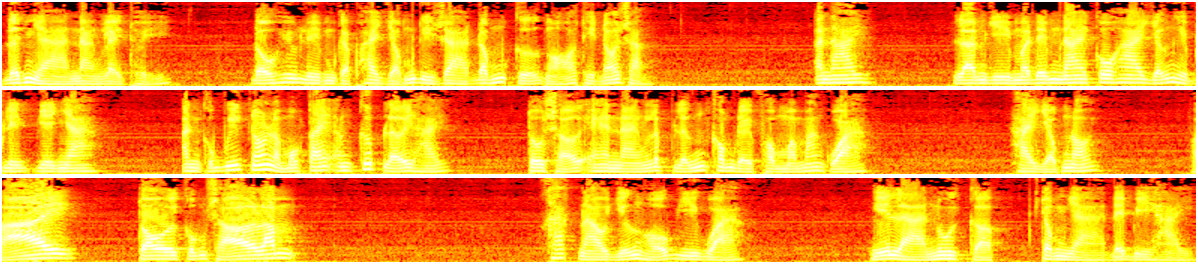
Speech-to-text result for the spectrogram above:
Đến nhà nàng lệ thủy. Đỗ hiếu liêm gặp hai võng đi ra đóng cửa ngõ thì nói rằng, anh hai, làm gì mà đêm nay cô hai dẫn hiệp liệt về nhà? Anh cũng biết nó là một tay ăn cướp lợi hại. Tôi sợ e nàng lấp lửng không đề phòng mà mang quà. Hai giọng nói, phải, tôi cũng sợ lắm. Khác nào dưỡng hổ di họa nghĩa là nuôi cọp trong nhà để bị hại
